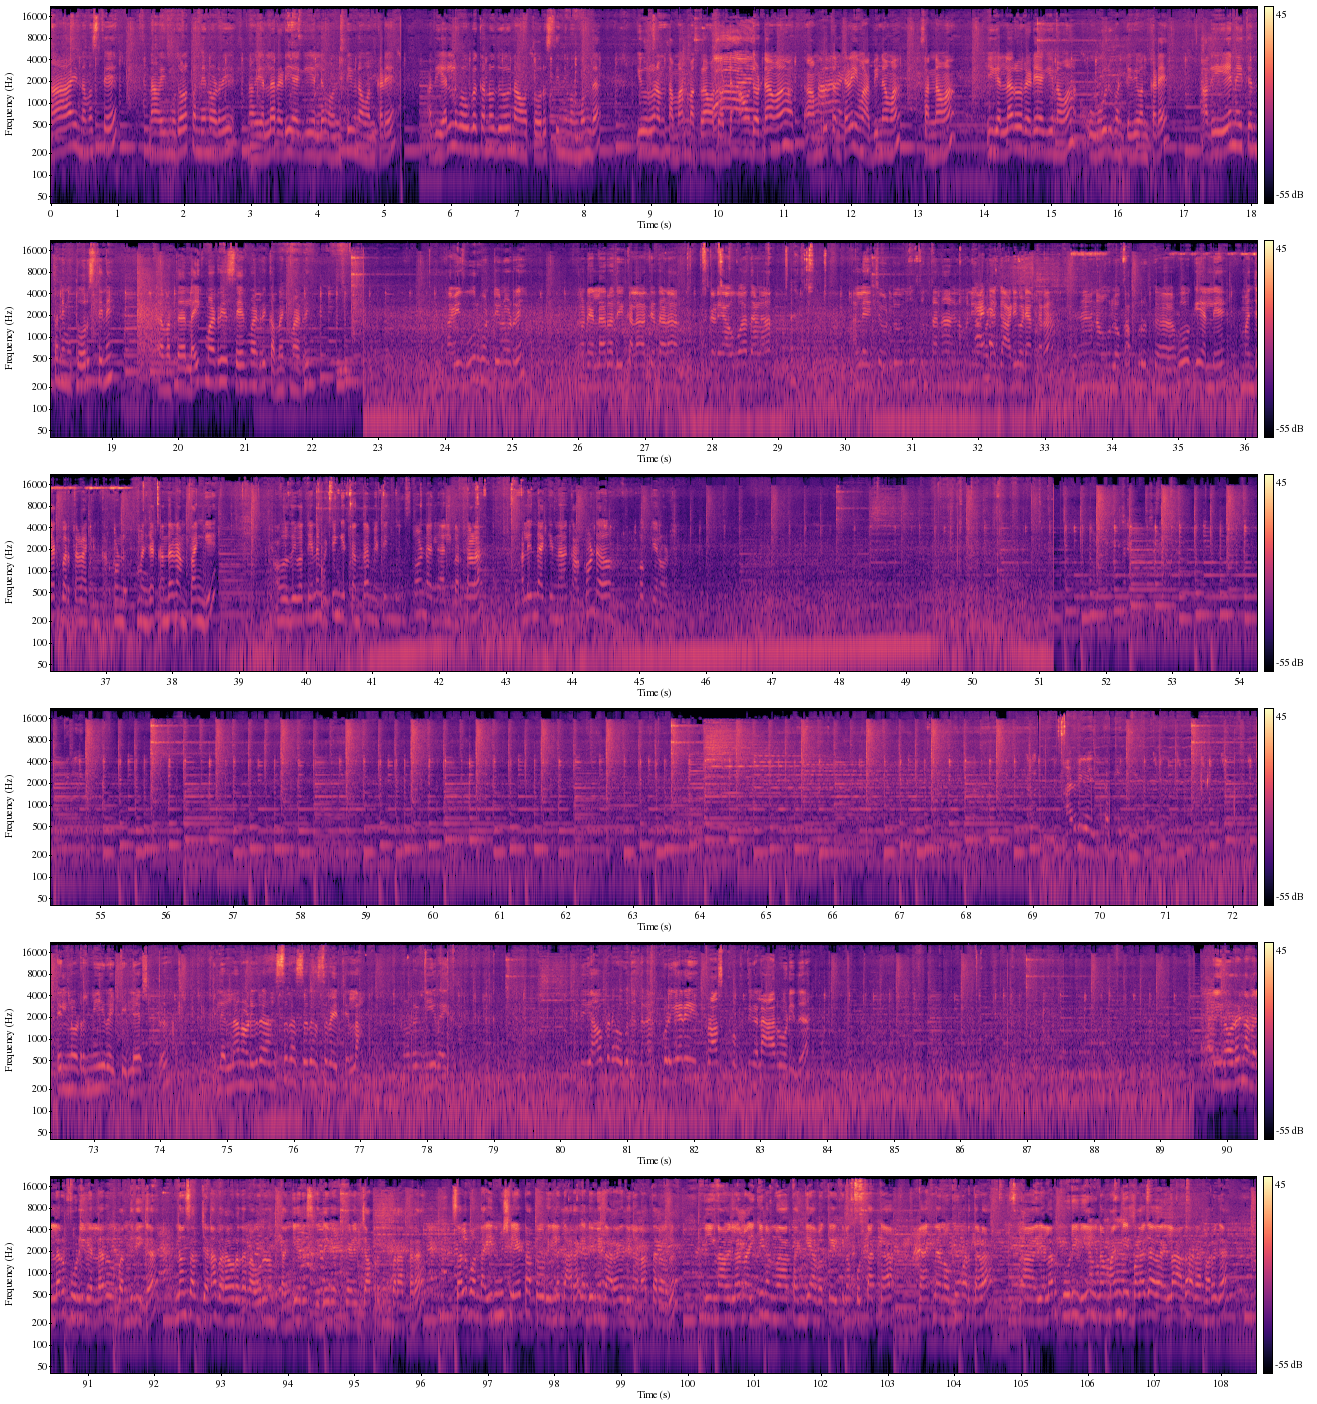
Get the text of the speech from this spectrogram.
Hi, ನಮಸ್ತೆ. ನಾವೀಗ ಮುದೋಳಕ್ಕೆ ಬಂದೆ ನೋಡ್ರಿ. ನಾವೆಲ್ಲ ರೆಡಿಯಾಗಿ ಎಲ್ಲ ಹೊಂಟೀವಿ ನಾವು ಒಂದು ಕಡೆ. ಅದು ಎಲ್ಲಿ ಹೋಗ್ಬೇಕು ಅನ್ನೋದು ನಾವು ತೋರಿಸ್ತೀನಿ ನಿಮಗೆ ಮುಂದೆ. ಇವರು ನಮ್ಮ ತಮ್ಮನ ಮಕ್ಳು, ಅವ ದೊಡ್ಡ ಅವ ದೊಡ್ಡವ, ಅಮೃತ್ ಅಂತೇಳಿ ಇವ ಅಭಿನವ, ಸಣ್ಣವ. ಈಗೆಲ್ಲರೂ ರೆಡಿಯಾಗಿ ನಾವು ಊರಿಗೆ ಹೊಂಟೀವಿ ಒಂದು ಕಡೆ. ಅದು ಏನೈತೆ ಅಂತ ನಿಮ್ಗೆ ತೋರಿಸ್ತೀನಿ. ಮತ್ತು ಲೈಕ್ ಮಾಡಿರಿ ಶೇರ್ ಮಾಡಿರಿ ಕಮೆಂಟ್ ಮಾಡಿರಿ. ನಾವೀಗ ಊರಿಗೆ ಹೊಂಟೀವಿ ನೋಡ್ರಿ. ನೋಡಿ ಎಲ್ಲರೂ ಅದೀಗ ಕಲಾವತಿ ಅದಾಳ ಆ ಕಡೆ ಅವ್ವ ಅದಾಳ ಅಲ್ಲೇ ಚೋಟು ಮುಂದೆ ಕುಂತಾನ ನಮ್ಮ ಮನೆ ಗಾಡಿ ಹೊಡ್ಯಾತಾರ. ನಾವು ಲೋಕಾಪುರಕ್ಕೆ ಹೋಗಿ ಅಲ್ಲಿ ಮಂಜಾಕ್ ಬರ್ತಾಳ ಆಕಿನ ಕರ್ಕೊಂಡು. ಮಂಜಾಕ್ ಅಂದ್ರೆ ನಮ್ಮ ತಂಗಿ. ಅವ್ರದ್ದು ಇವತ್ತೇನೋ ಮೀಟಿಂಗ್ ಇತ್ತಂತ ಮೀಟಿಂಗ್ ಮುಗಿಸ್ಕೊಂಡು ಅಲ್ಲಿ ಅಲ್ಲಿ ಬರ್ತಾಳ. ಅಲ್ಲಿಂದ ಆಕಿನ ಕರ್ಕೊಂಡು ಹೋಗ್ತೀವಿ ನೋಡ್ರಿ. ಇಲ್ಲಿ ನೋಡ್ರಿ ನೀರ್ ಐತಿ ಇಲ್ಲಿ ಅಷ್ಟು. ಇಲ್ಲೆಲ್ಲ ನೋಡಿದ್ರೆ ಹಸಿರು ಹಸಿರು ಹಸಿರು ಐತಿ ಎಲ್ಲ. ನೋಡ್ರಿ ನೀರು ಐತಿ. ಇದು ಯಾವ ಕಡೆ ಹೋಗುದಂದ್ರೆ ಕುಳಗೇರಿ ಕ್ರಾಸ್ ಹೋಗ್ತೀವಲ್ಲ ಆ ರೋಡ್ ಇದು. ಈಗ ನೋಡ್ರಿ, ನಾವೆಲ್ಲರೂ ಕೂಡಿ ಎಲ್ಲರೂ ಬಂದ್ವಿ ಈಗ. ಇನ್ನೊಂದ್ ಸ್ವಲ್ಪ ಜನ ಬರೋರದಾರ ಅವರು ನಮ್ಮ ತಂಗಿಯರು ಶ್ರೀದೇವಿ ಅಂತ ಹೇಳಿ ಬಿಜಾಪುರದಿಂದ ಬರತ್ತಾರ. ಸ್ವಲ್ಪ ಒಂದ್ ಐದು ನಿಮಿಷ ಲೇಟ್ ಆತವ್ರು ಇಲ್ಲ ದಾರಾಗದೀನಿ ದಾರಾಗದೀನಿ ಅನ್ನತ್ತಾರ ಅವರು. ಈಗ ನಾವೆಲ್ಲ ಈಕಿ ನಮ್ಮ ತಂಗಿ ಆವಕ್ಕ ಈಕಿ ನಮ್ಮ ಪುಟ್ಟಕ್ಕ, ಬ್ಯಾಂಕ್ನಾಗ ನೌಕರಿ ಮಾಡ್ತಾಳ. ಎಲ್ಲರೂ ಕೂಡಿವಿ. ನಮ್ಮ ಮಂದಿ, ಬಳಗ ಎಲ್ಲ ಅದಾರ ಹೊರಗ.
